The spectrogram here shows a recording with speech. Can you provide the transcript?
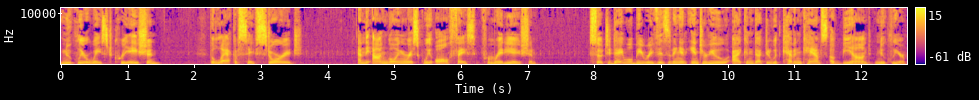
nuclear waste creation, the lack of safe storage, and the ongoing risk we all face from radiation. So today we'll be revisiting an interview I conducted with Kevin Kamps of Beyond Nuclear.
